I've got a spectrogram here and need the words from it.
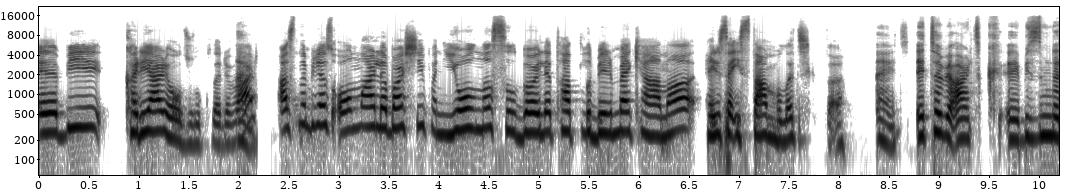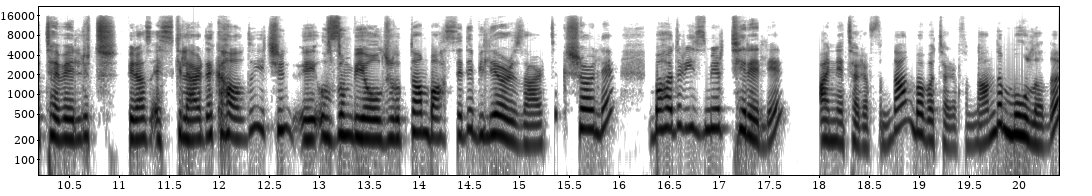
e, bir kariyer yolculukları var. Evet. Aslında biraz onlarla başlayıp hani yol nasıl böyle tatlı bir mekana Herise İstanbul'a çıktı. Evet. E tabii artık e, bizim de tevellüt biraz eskilerde kaldığı için e, uzun bir yolculuktan bahsedebiliyoruz artık. Şöyle Bahadır İzmir Tireli anne tarafından, baba tarafından da Muğlalı.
